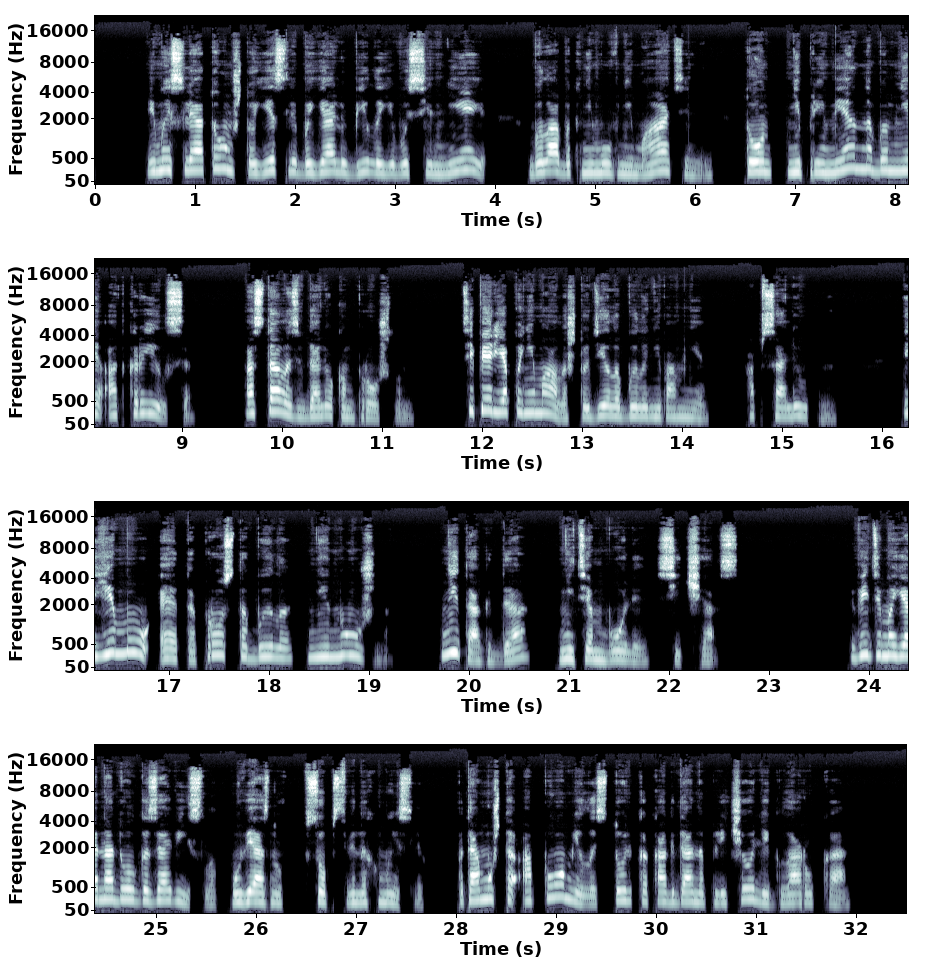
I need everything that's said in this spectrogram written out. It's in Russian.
и мысли о том, что если бы я любила его сильнее, была бы к нему внимательней, то он непременно бы мне открылся, осталась в далеком прошлом. Теперь я понимала, что дело было не во мне, абсолютно. Ему это просто было не нужно, ни тогда, ни тем более сейчас. Видимо, я надолго зависла, увязнув в собственных мыслях, потому что опомнилась только когда на плечо легла рука,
